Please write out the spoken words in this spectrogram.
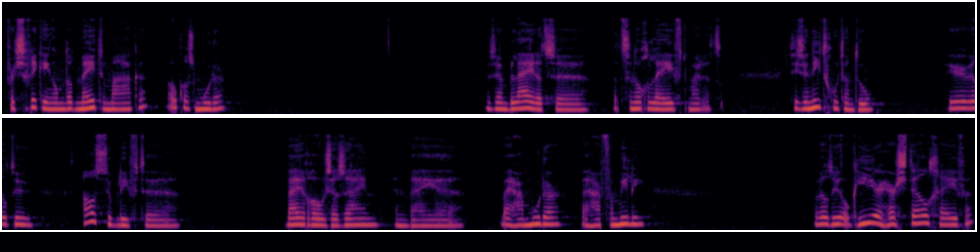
verschrikking om dat mee te maken, ook als moeder. We zijn blij dat ze, dat ze nog leeft, maar dat, ze is er niet goed aan toe. Heer, wilt u alstublieft uh, bij Rosa zijn en bij, uh, bij haar moeder, bij haar familie? Wilt u ook hier herstel geven?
